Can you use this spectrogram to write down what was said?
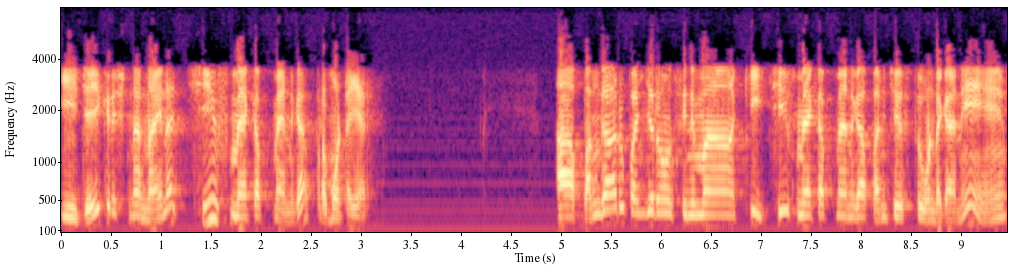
ఈ జయకృష్ణ నాయన చీఫ్ మేకప్ మ్యాన్గా ప్రమోట్ అయ్యారు. ఆ బంగారు పంజరం సినిమాకి చీఫ్ మేకప్ మ్యాన్గా పనిచేస్తూ ఉండగానే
